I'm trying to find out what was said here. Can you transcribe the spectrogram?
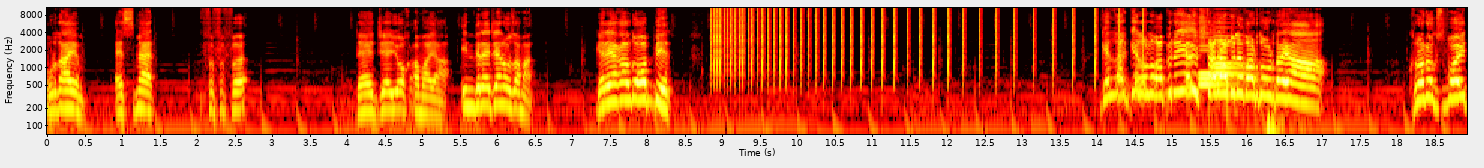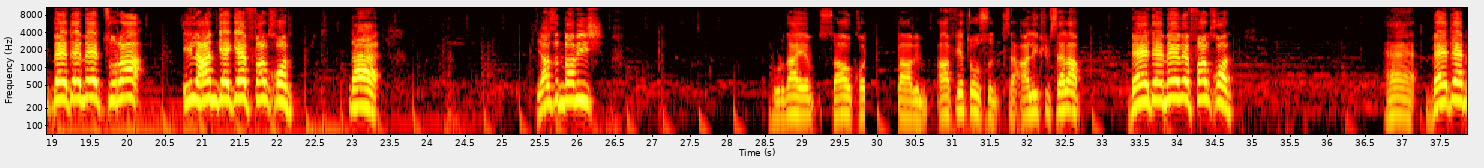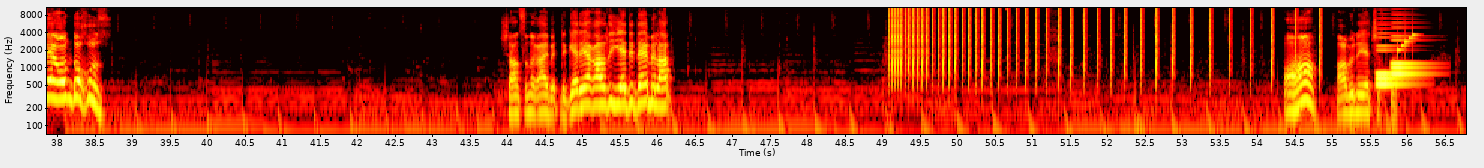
Buradayım. Esmer. Fı fı fı. DC yok ama ya. İndireceksin o zaman. Geriye kaldı 11. Gel lan gel oğlum aboneye 3 tane abone vardı orada ya. Kronox Void, BDM, Tura, İlhan GG, Falcon. Ne? Yazın babiş. Buradayım. Sağ ol koç abim. Afiyet olsun. Aleyküm selam. BDM ve Falcon. He. BDM 19. Şansını kaybetti. Geriye kaldı 7 değil mi lan? Aha. Aboneye çıktı.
